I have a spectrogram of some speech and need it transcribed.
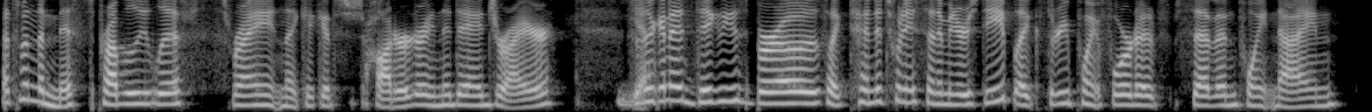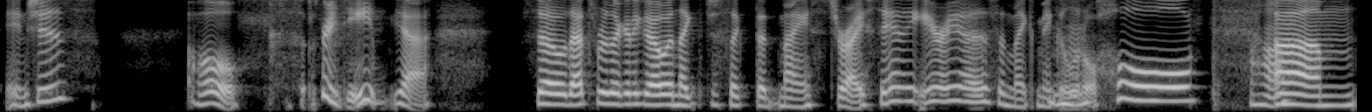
that's when the mist probably lifts, right? And like it gets hotter during the day, drier. So they're gonna dig these burrows like ten to twenty centimeters deep, like three point four to seven point nine inches. Oh, So It's pretty deep. Yeah. So that's where they're gonna go and like just like the nice dry sandy areas and like make Mhm. a little hole. uh-huh. Um,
